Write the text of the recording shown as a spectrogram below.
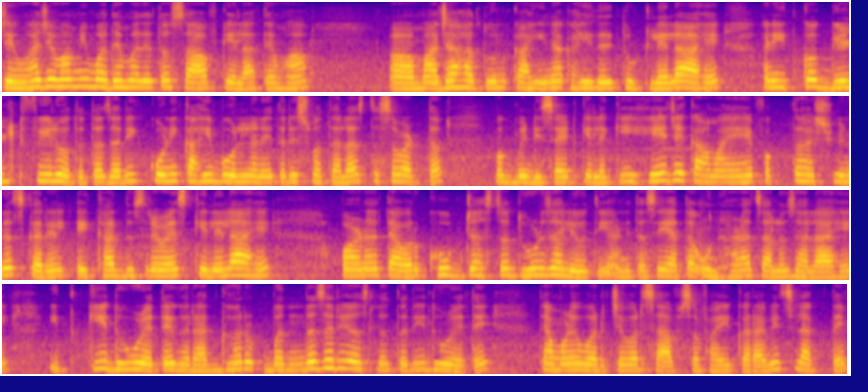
जेव्हा जेव्हा मी मध्ये मध्ये तो साफ केला तेव्हा माझ्या हातून काही ना काहीतरी तुटलेलं आहे. आणि इतकं गिल्ट फील होत. होतं जरी कोणी काही बोललं नाही तरी स्वतःलाच तसं वाटतं. मग मी डिसाईड केलं की हे जे काम आहे हे फक्त अश्विनच करेल. एखाद दुसऱ्या वेळेस केलेलं आहे. पण त्यावर खूप जास्त धूळ झाली होती. आणि तसे आता उन्हाळा चालू झाला आहे. इतकी धूळ येते घरात. घर बंद जरी असलं तरी धूळ येते. त्यामुळे वरचेवर साफसफाई करावीच लागते.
